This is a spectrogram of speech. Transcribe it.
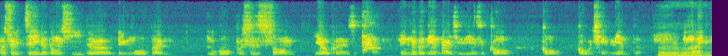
那所以这个东西的临摹本，如果不是宋，也有可能是唐，所以那个年代其实也是够够够前面的。嗯，因为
